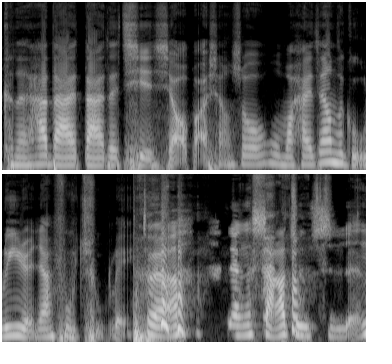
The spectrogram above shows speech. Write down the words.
可能他大家大家在窃笑吧，想说我们还这样子鼓励人家付出嘞。对啊，两个傻主持人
